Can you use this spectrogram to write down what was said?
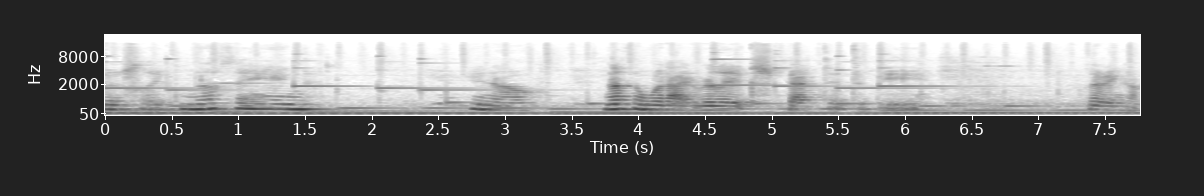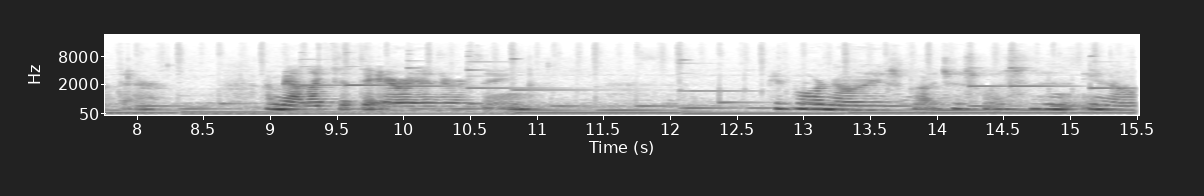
just like nothing you know, nothing what I really expected to be living up there. I mean, I liked it, the area and everything. People were nice, but it just wasn't, you know.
